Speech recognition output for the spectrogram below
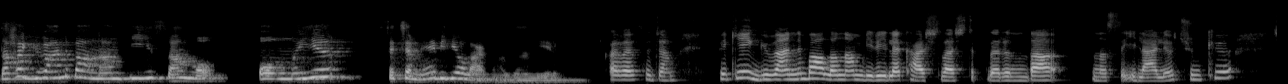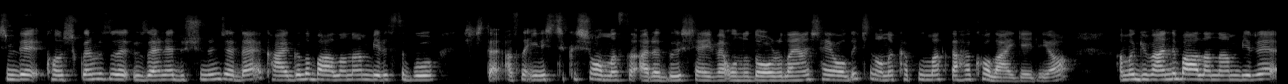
daha güvenli bağlanan bir insan ol, olmayı seçemeyebiliyorlar bazen diyelim. Evet hocam. Peki güvenli bağlanan biriyle karşılaştıklarında nasıl ilerliyor? Çünkü şimdi konuştuklarımız üzerine düşününce de kaygılı bağlanan birisi bu işte aslında iniş çıkış olması aradığı şey ve onu doğrulayan şey olduğu için ona kapılmak daha kolay geliyor. Ama güvenli bağlanan biri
